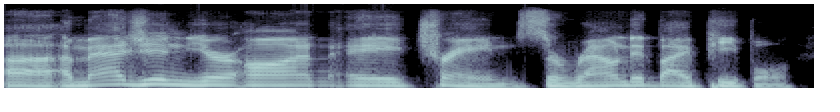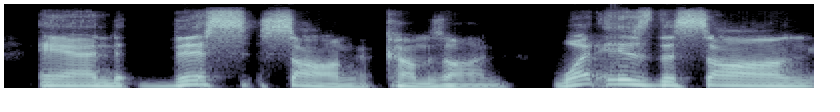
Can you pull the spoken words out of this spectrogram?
uh, Imagine you're on a train surrounded by people, and this song comes on. What is the song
